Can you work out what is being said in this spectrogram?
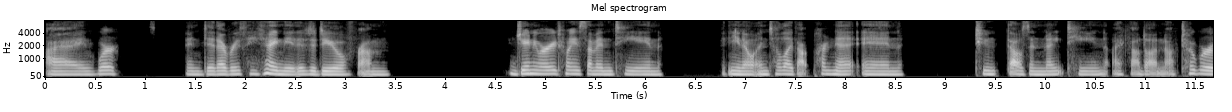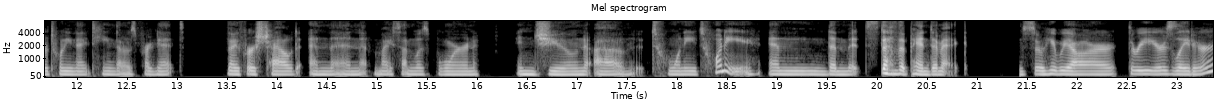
I worked and did everything I needed to do from January 2017, you know, until I got pregnant in 2019. I found out in October of 2019 that I was pregnant, my first child. And then my son was born in June of 2020 in the midst of the pandemic. So here we are three years later,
